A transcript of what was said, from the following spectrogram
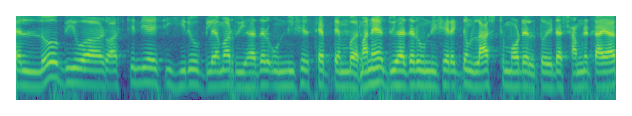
হ্যালো ভিউয়ার আজকে নিয়ে এসেছি হিরো গ্ল্যামার দুই হাজার উনিশের সেপ্টেম্বর মানে দুই হাজার উনিশের একদম লাস্ট মডেল তো এটা সামনে টায়ার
